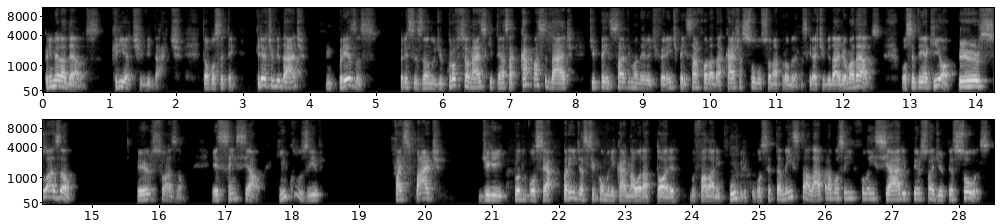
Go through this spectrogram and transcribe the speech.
Primeira delas, criatividade. Então você tem criatividade, empresas precisando de profissionais que têm essa capacidade de pensar de maneira diferente, pensar fora da caixa, solucionar problemas. Criatividade é uma delas. Você tem aqui, ó, persuasão. Persuasão. Essencial. Que, inclusive, faz parte de quando você aprende a se comunicar na oratória, no falar em público, você também está lá para você influenciar e persuadir pessoas.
